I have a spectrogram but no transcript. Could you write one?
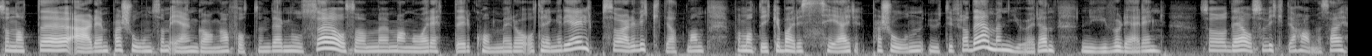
Sånn at eh, er det en person som en gang har fått en diagnose, og som eh, mange år etter kommer og, og trenger hjelp, så er det viktig at man på en måte ikke bare ser personen ut ifra det, men gjør en ny vurdering. Så det er også viktig å ha med seg.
